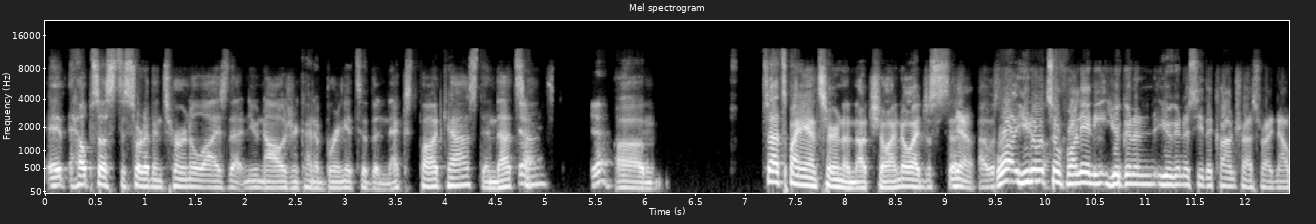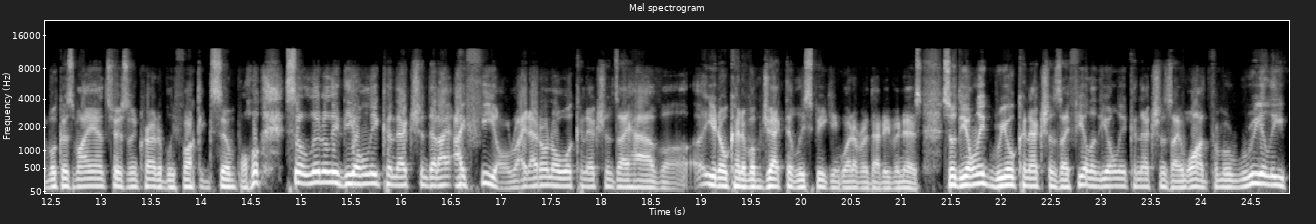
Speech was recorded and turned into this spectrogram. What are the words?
it helps us to sort of internalize that new knowledge and kind of bring it to the next podcast in that yeah. sense. Yeah. Um so that's my answer in a nutshell. I know I just said. Yeah. I was well, you know what's so funny, and you're gonna you're gonna see the contrast right now because my answer is incredibly fucking simple. So literally, the only connection that I I feel right, I don't know what connections I have, uh, you know, kind of objectively speaking, whatever that even is. So the only real connections I feel and the only connections I want from a really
